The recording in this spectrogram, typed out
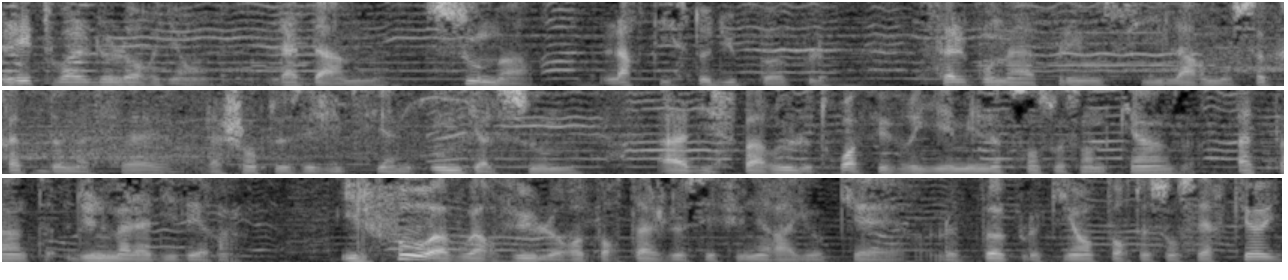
L'étoile de l'Orient, la dame, Souma, l'artiste du peuple, celle qu'on a appelée aussi l'arme secrète de Nasser, la chanteuse égyptienne Umm Kalsoum, a disparu le 3 février 1975, atteinte d'une maladie des reins. Il faut avoir vu le reportage de ses funérailles au Caire, le peuple qui emporte son cercueil,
